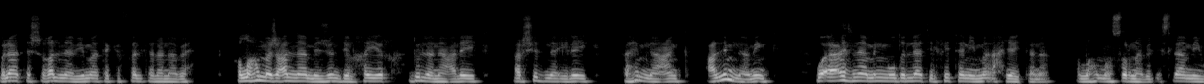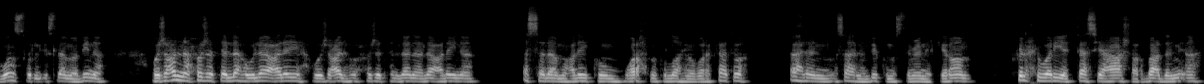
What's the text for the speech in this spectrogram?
ولا تشغلنا بما تكفلت لنا به. اللهم اجعلنا من جند الخير دلنا عليك أرشدنا إليك فهمنا عنك علمنا منك وأعذنا من مضلات الفتن ما أحييتنا. اللهم انصرنا بالإسلام وانصر الإسلام بنا واجعلنا حجة له لا عليه واجعله حجة لنا لا علينا. السلام عليكم ورحمة الله وبركاته. أهلا وسهلا بكم مستمعينا الكرام. في الحوارية التاسعة عشر بعد المئة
